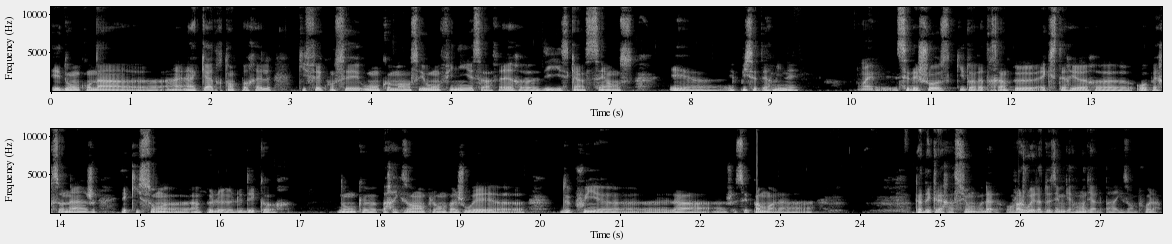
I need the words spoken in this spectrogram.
Et donc on a euh, un, cadre temporel qui fait qu'on sait où on commence et où on finit, et ça va faire 10, euh, 15 séances, et, euh, et puis c'est terminé. Ouais. C'est des choses qui doivent être un peu extérieures au personnage et qui sont un peu le, décor. Donc par exemple, on va jouer depuis la, je sais pas moi, la, la déclaration, on va jouer la deuxième guerre mondiale par exemple, voilà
